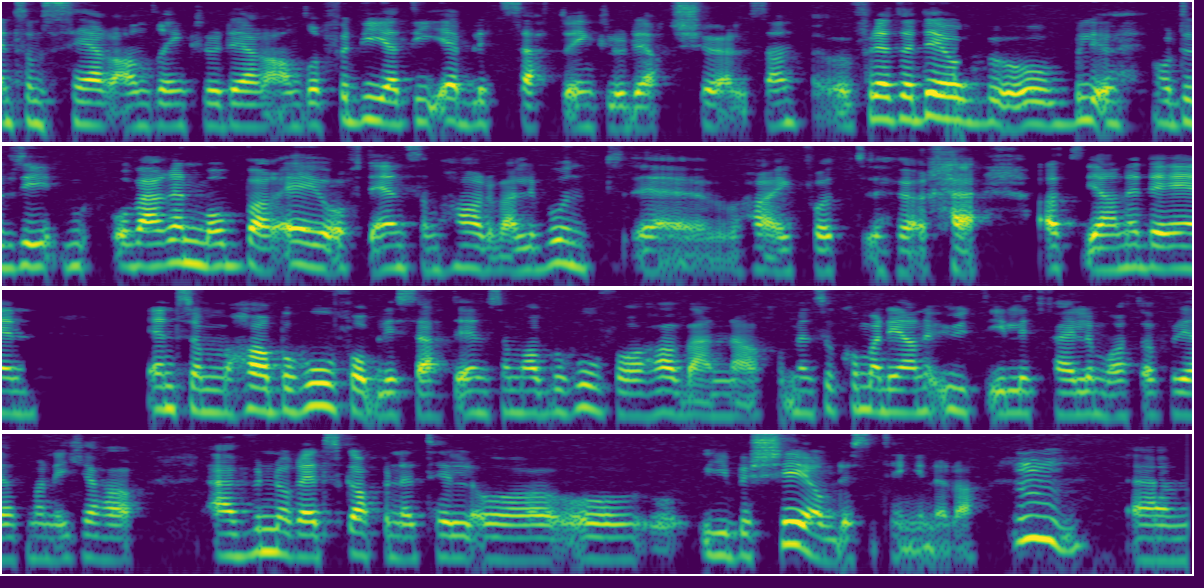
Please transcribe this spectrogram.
en, som ser andre, inkludere andre. Fordi at de er blitt sett og inkludert sjøl. For dette, det å, å, bli, å, være en mobber er jo ofte en som har det veldig vondt. Eh, har jeg fått høre. At gjerne det er en, en, som har behov for å bli sett, en som har behov for å ha venner. Men så kommer det gjerne ut i litt feile måter fordi at man ikke har evnen og redskapene til å, å, å, gi beskjed om disse tingene. Da. Mm. Um,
